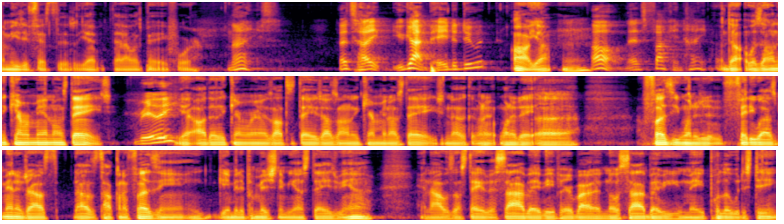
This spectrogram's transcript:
a music festival. Yeah, that I was paid for. Nice. That's hype. You got paid to do it? Oh yeah, hmm Oh, that's fucking hype. that was the only cameraman on stage. Really? Yeah, all the other cameramen was off the stage. I was the only cameraman on stage. You know, one of the uh, Fuzzy, one of the Fetty Wise manager. I was I was talking to Fuzzy, and he gave me the permission to be on stage with him. And I was on stage with Sada Baby. If everybody knows Sada Baby, you may pull up with a stick.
